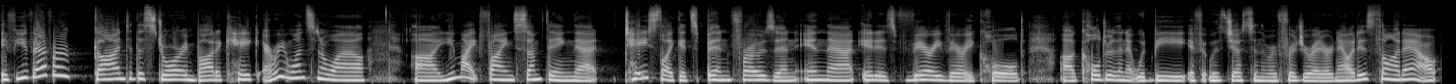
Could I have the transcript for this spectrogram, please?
if you've ever gone to the store and bought a cake, every once in a while, uh, you might find something that tastes like it's been frozen in that it is very, very cold, uh, colder than it would be if it was just in the refrigerator. Now, it is thawed out.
